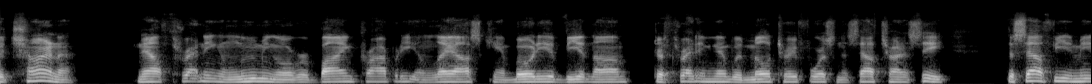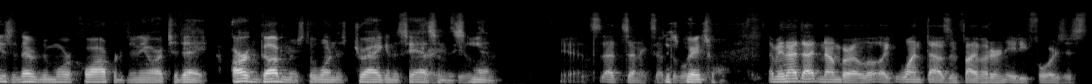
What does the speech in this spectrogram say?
with China now threatening and looming over buying property in Laos, Cambodia, Vietnam. They're threatening them with military force in the South China Sea. The South Vietnamese have never been more cooperative than they are today. Our government's the one that's dragging its ass in the sand. Yeah, it's that's unacceptable. Disgraceful. I mean that that number like one thousand five hundred eighty four is just,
